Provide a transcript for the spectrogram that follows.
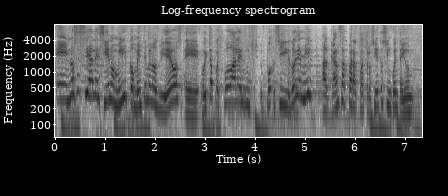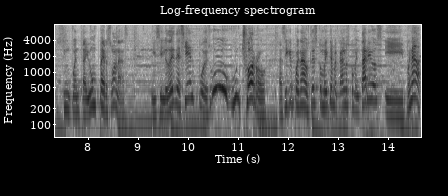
Eh, no sé si darle 100 o 1000, coméntenme en los videos. Eh, ahorita pues puedo darles un, si les doy de 1000, alcanza para 451 51 personas. Y si le doy de 100, pues, uh, un chorro Así que pues nada, ustedes comenten acá en los comentarios Y pues nada,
